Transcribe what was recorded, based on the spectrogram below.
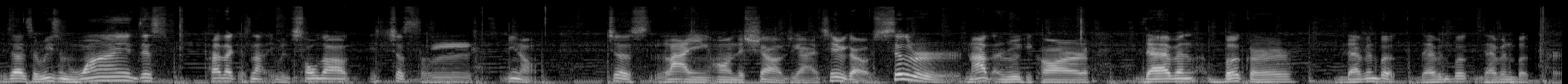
That's the reason why this product is not even sold out. It's just, you know, just lying on the shelves, guys. Here we go. Silver, not a rookie card. Devin Booker. Devin Book. Devin Book. Devin Booker.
